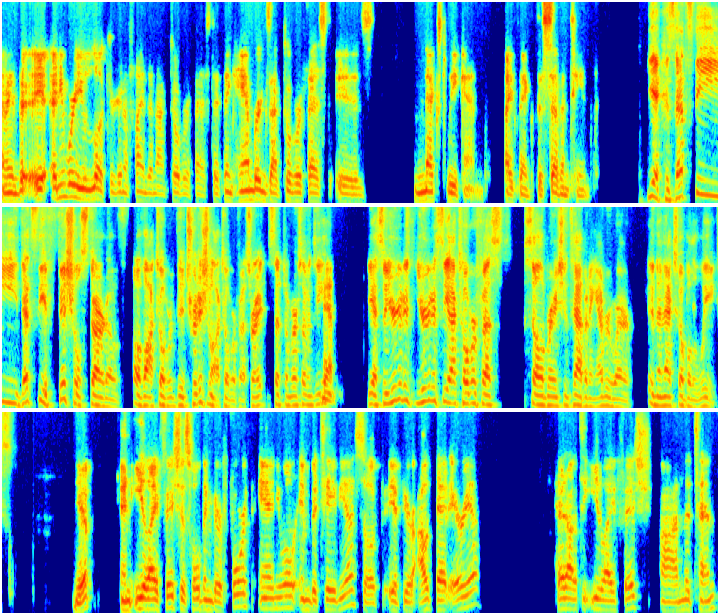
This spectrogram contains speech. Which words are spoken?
I mean, the, anywhere you look, you're going to find an Oktoberfest. I think Hamburg's Oktoberfest is next weekend. I think the 17th. Yeah, because that's the that's the official start of of October, the traditional Oktoberfest, right? September 17th. Yeah. Yeah. So you're gonna you're gonna see Oktoberfest celebrations happening everywhere in the next couple of weeks. Yep. And Eli Fish is holding their fourth annual in Batavia. So if, if you're out that area, head out to Eli Fish on the 10th.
